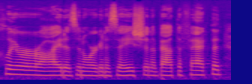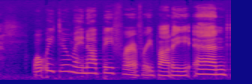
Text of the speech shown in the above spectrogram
clearer eyed as an organization about the fact that what we do may not be for everybody. And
